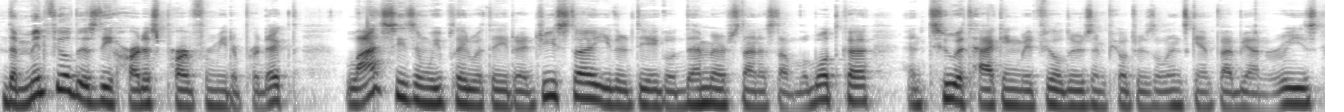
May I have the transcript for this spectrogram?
The midfield is the hardest part for me to predict. Last season, we played with a regista, either Diego Demme, Stanislav Lobotka, and two attacking midfielders in Piotr Zielinski and Fabian Ruiz.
